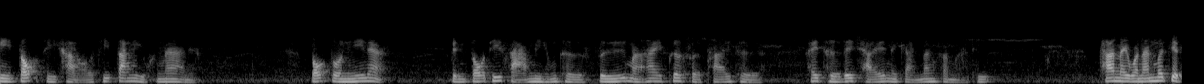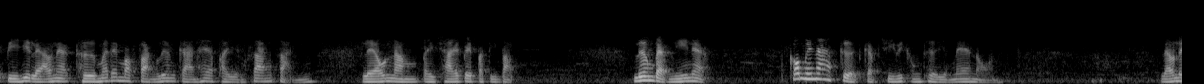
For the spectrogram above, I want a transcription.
มีโต๊ะสีขาวที่ตั้งอยู่ข้างหน้าเนี่ย โต๊ะตัวนี้เนี่ย เป็นโต๊ะที่สามีของเธอซื้อมาให้เพื่อเซอร์ไพรส์เธอ ให้เธอได้ใช้ในการนั่งสมาธิ ถ้าในวันนั้นเมื่อเจ็ดปีที่แล้วเนี่ย เธอไม่ได้มาฟังเรื่องการให้อภัยอย่างสร้างสรรค์ แล้วนำไปใช้ไปปฏิบัติ เรื่องแบบนี้เนี่ย ก็ไม่น่าเกิดกับชีวิตของเธออย่างแน่นอน แล้วใน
